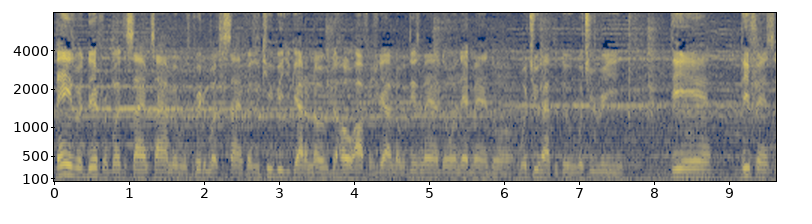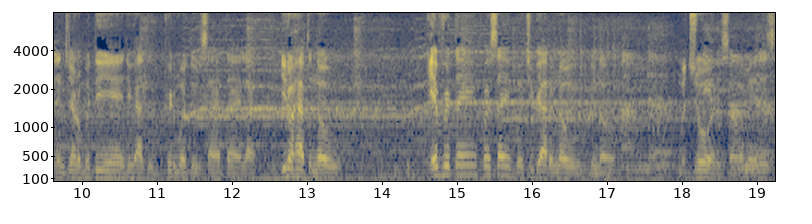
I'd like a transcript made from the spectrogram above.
things were different, but at the same time it was pretty much the same because the QB you got to know the whole offense. You got to know what this man doing, that man doing, what you have to do, what you read. DN defense in general, but DN you have to pretty much do the same thing. Like you don't have to know everything per se, but you got to know you know majority. So I mean it's.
